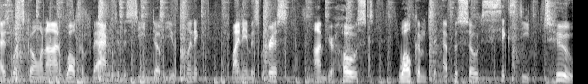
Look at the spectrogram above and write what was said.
Guys, what's going on? Welcome back to the CW Clinic. My name is Chris. I'm your host. Welcome to episode 62.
